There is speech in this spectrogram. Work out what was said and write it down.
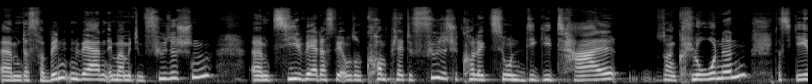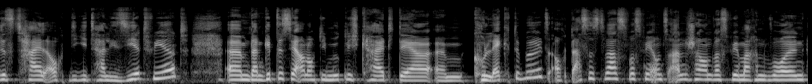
ähm, das verbinden werden immer mit dem physischen. Ähm, Ziel wäre, dass wir unsere komplette physische Kollektion digital sozusagen klonen, dass jedes Teil auch digitalisiert wird. Ähm, dann gibt es ja auch noch die Möglichkeit der ähm, Collectibles. Auch das ist was, was wir uns anschauen, was wir machen wollen.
